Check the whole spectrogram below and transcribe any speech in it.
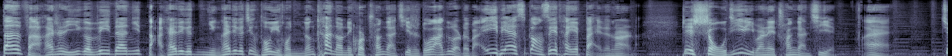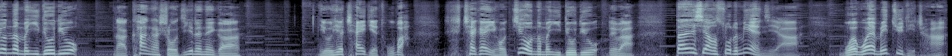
单反还是一个微单，你打开这个拧开这个镜头以后，你能看到那块传感器是多大个儿，对吧？APS 杠 C 它也摆在那儿呢。这手机里边那传感器，哎，就那么一丢丢。那看看手机的那个有些拆解图吧，拆开以后就那么一丢丢，对吧？单像素的面积啊。我我也没具体查，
